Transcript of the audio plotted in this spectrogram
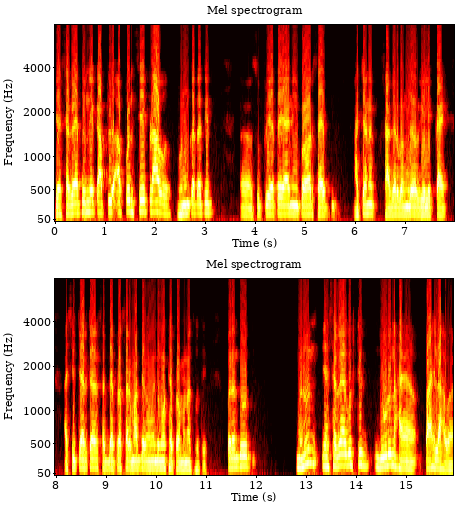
या सगळ्यातून एक आपलं आपण सेफ राहावं म्हणून कदाचित सुप्रियाताई आणि पवार साहेब अचानक सागर बंगल्यावर गेले काय? अशी चर्चा सध्या प्रसार माध्यमामध्ये मोठ्या प्रमाणात होते. परंतु म्हणून या सगळ्या गोष्टी जोडून हा- पाहायला हवा.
